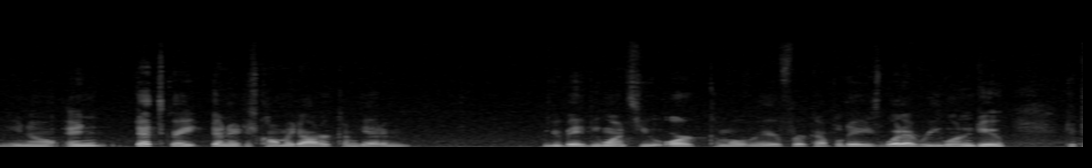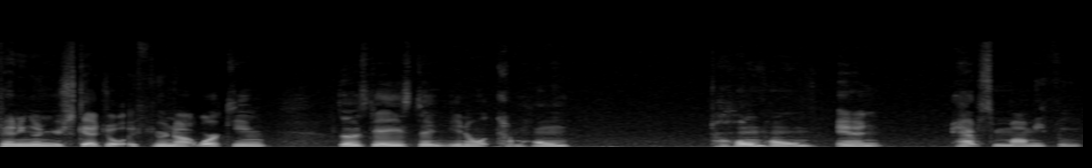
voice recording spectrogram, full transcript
you know, and that's great. Then I just call my daughter, come get him. Your baby wants you, or come over here for a couple days, whatever you want to do, depending on your schedule. If you're not working those days, then you know what, come home to home, home, and have some mommy food.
